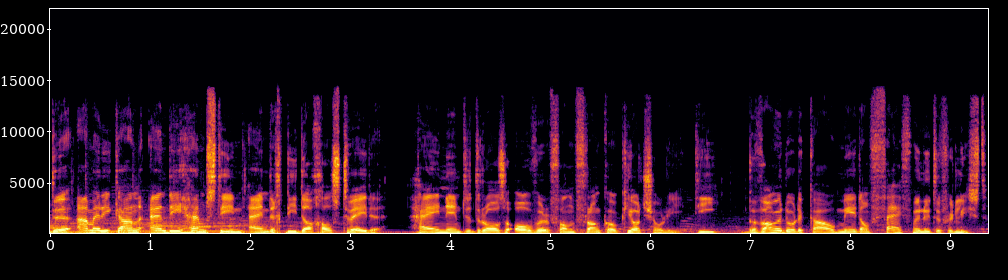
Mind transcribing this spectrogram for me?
De Amerikaan Andy Hamsteen eindigt die dag als tweede. Hij neemt het roze over van Franco Chioccioli, die, bevangen door de kou, meer dan vijf minuten verliest.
